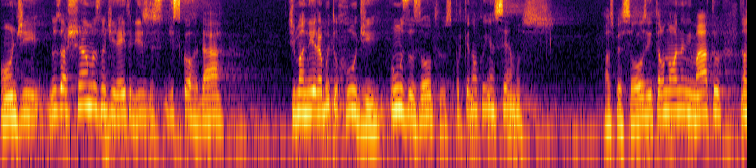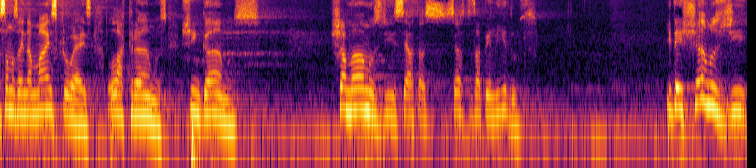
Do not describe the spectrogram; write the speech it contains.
onde nos achamos no direito de discordar de maneira muito rude uns dos outros, porque não conhecemos as pessoas, então no anonimato nós somos ainda mais cruéis, lacramos, xingamos, chamamos de certas, certos apelidos e deixamos de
